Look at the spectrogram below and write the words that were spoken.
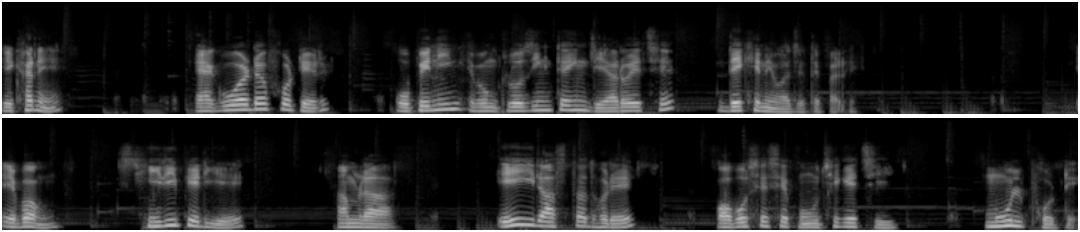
এখানে অ্যাগুয়াডা ফোর্টের ওপেনিং এবং ক্লোজিং টাইম দেয়া রয়েছে, দেখে নেওয়া যেতে পারে। এবং সিঁড়ি পেরিয়ে আমরা এই রাস্তা ধরে অবশেষে পৌঁছে গেছি মূল ফোর্টে।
